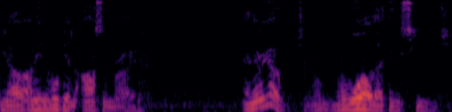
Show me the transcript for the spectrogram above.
You know, I mean, it will be an awesome ride. And there we go. Whoa, that thing's huge.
